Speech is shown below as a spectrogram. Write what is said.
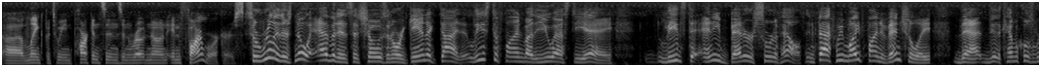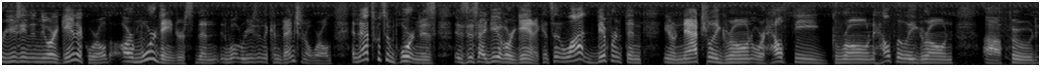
uh, link between Parkinson's and rotenone in farm workers. So really, there's no evidence that shows an organic diet, at least defined by the USDA, leads to any better sort of health. In fact, we might find eventually that the chemicals we're using in the organic world are more dangerous than what we're using in the conventional world. And that's what's important is, is this idea of organic. It's a lot different than you know naturally grown or healthy grown, healthily grown uh, food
